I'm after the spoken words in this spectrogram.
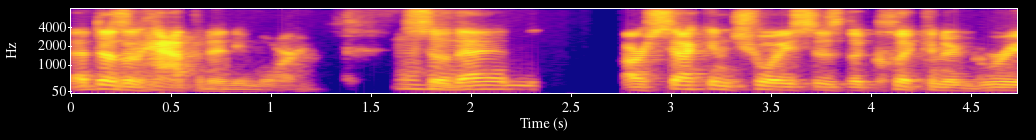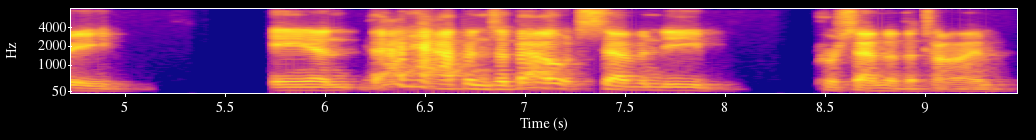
That doesn't happen anymore. So Mhm. then our second choice is the click and agree. And that happens about 70% of the time.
